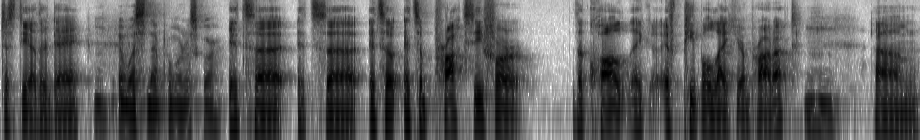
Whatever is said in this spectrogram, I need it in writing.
just the other day. And what's the net promoter score? It's a it's a it's a it's a proxy for the qual like if people like your product. Um,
